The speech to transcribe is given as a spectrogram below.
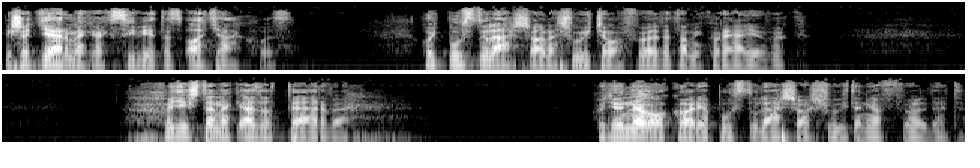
és a gyermekek szívét az atyákhoz. Hogy pusztulással ne sújtsam a földet, amikor eljövök. Hogy Istennek ez a terve. Hogy ő nem akarja pusztulással sújtani a földet.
